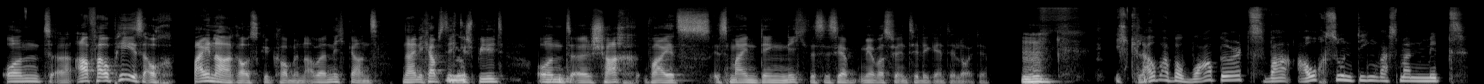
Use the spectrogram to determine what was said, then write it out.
Und äh, AVP ist auch beinahe rausgekommen, aber nicht ganz. Nein, ich habe es nicht Ja. gespielt und äh, Schach war jetzt, ist mein Ding nicht. Das ist ja mehr was für intelligente Leute. Mhm. Ich glaube aber, Warbirds war auch so ein Ding, was man mit,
